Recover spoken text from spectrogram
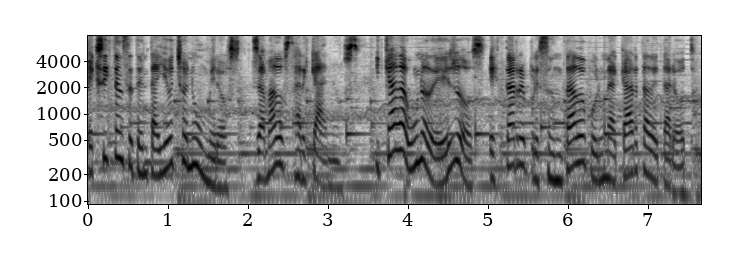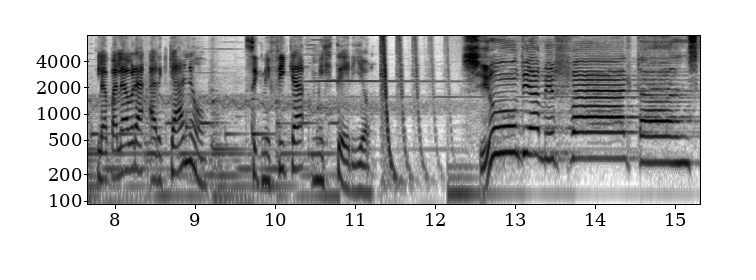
Existen 78 números llamados arcanos y cada uno de ellos está representado por una carta de tarot. La palabra arcano significa misterio. Si un día me faltas,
